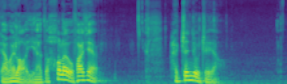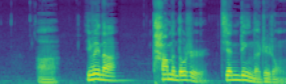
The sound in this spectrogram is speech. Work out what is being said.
两位老爷子，后来我发现，还真就这样。啊，因为呢，他们都是坚定的这种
